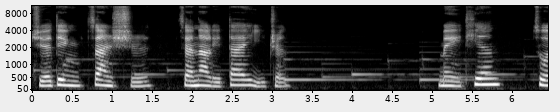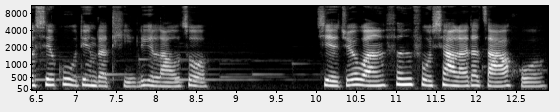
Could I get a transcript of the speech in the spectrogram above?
决定暂时在那里待一阵，每天做些固定的体力劳作，解决完吩咐下来的杂活。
